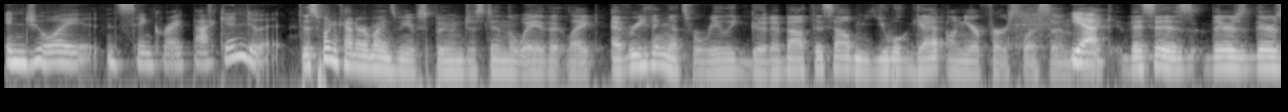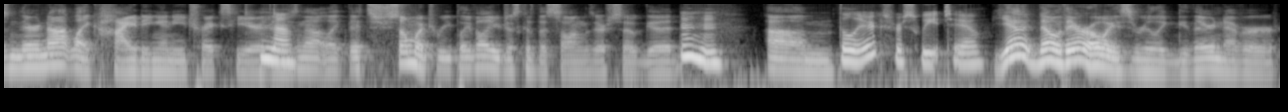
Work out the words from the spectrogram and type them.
enjoy it and sink right back into it. This one kind of reminds me of Spoon just in the way that like everything that's really good about this album you will get on your first listen. Yeah. Like this is there's there's they're not like hiding any tricks here. No. There's not like it's so much replay value just because the songs are so good. Mm-hmm. Um The lyrics were sweet too. yeah, no, they're always really good. They're never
